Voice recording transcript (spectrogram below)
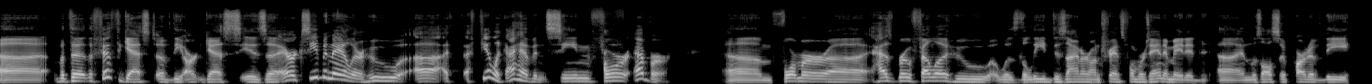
Uh, but the the fifth guest of the art guests is uh, Eric Siebenaler, who uh, I, I feel like I haven't seen forever. Um, former uh, Hasbro fella who was the lead designer on Transformers Animated uh, and was also part of the.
